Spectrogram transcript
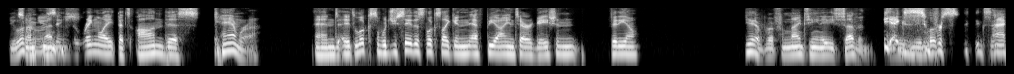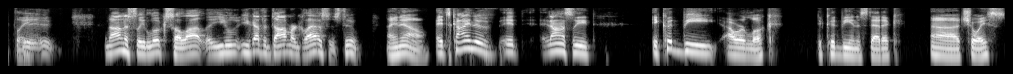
You look so I'm using the ring light that's on this camera, and it looks. Would you say this looks like an FBI interrogation video? yeah, but from 1987. Yeah, ex- look- exactly. It, it honestly looks a lot. You you got the Dahmer glasses too. I know. It's kind of it. It honestly, it could be our look. It could be an aesthetic uh, choice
